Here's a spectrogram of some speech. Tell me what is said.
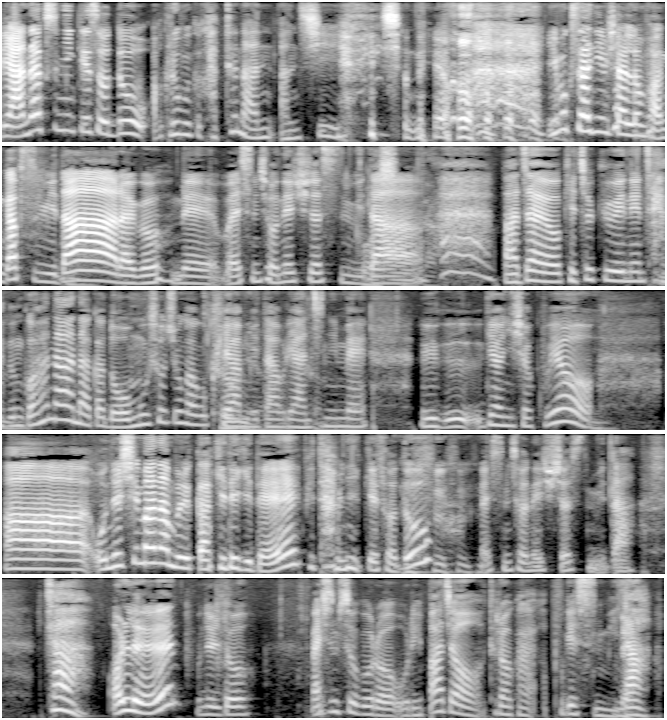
우리 안학수님께서도 아, 그러고 보니까 같은 안, 안씨셨네요. 이 목사님 샬롬 반갑습니다라고 네 말씀 전해주셨습니다. 고맙습니다. 맞아요. 개척교회는 작은 음. 거 하나하나가 너무 소중하고 그럼요, 귀합니다. 우리. 안지님의 의, 의견이셨고요. 음. 아, 오늘 실만한 물가 기대 기대 비타민님께서도 말씀 전해주셨습니다. 자, 얼른 오늘도 말씀 속으로 우리 빠져 들어가 보겠습니다. 네.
